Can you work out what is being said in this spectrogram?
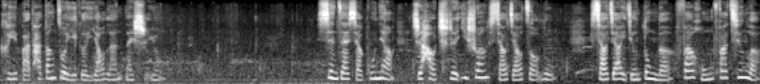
可以把它当做一个摇篮来使用。现在小姑娘只好赤着一双小脚走路，小脚已经冻得发红发青了。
